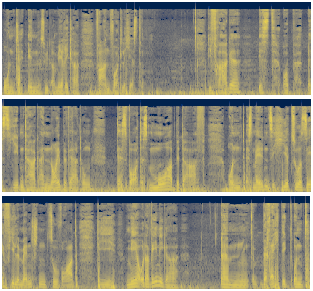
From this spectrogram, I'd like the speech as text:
und in Südamerika verantwortlich ist. Die Frage ist, ob es jeden Tag eine Neubewertung des Wortes Moor bedarf. Und es melden sich hierzu sehr viele Menschen zu Wort, die mehr oder weniger ähm, berechtigt und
